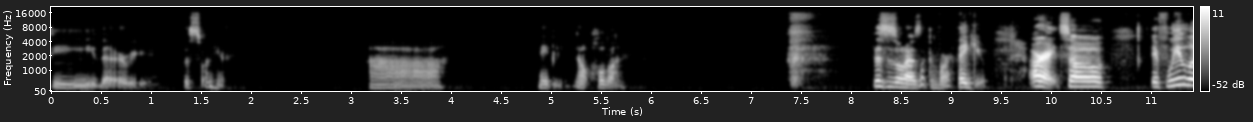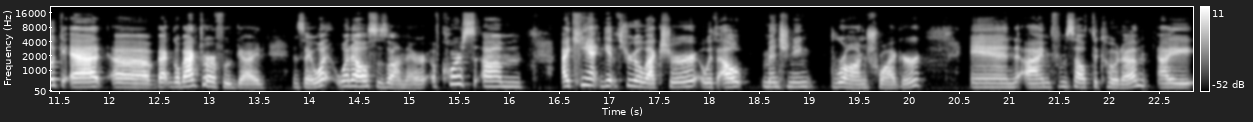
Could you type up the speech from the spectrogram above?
see, there we this one here. Uh, maybe, no, hold on. this is what I was looking for. Thank you. All right, so if we look at, uh, back, go back to our food guide and say, what, what else is on there? Of course, um, I can't get through a lecture without mentioning Braunschweiger. And I'm from South Dakota. I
